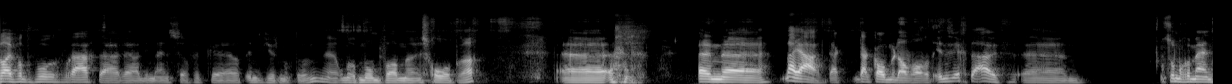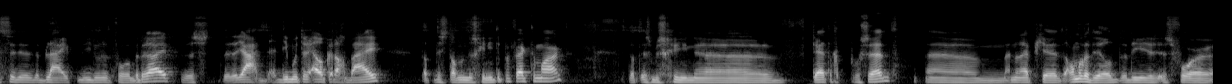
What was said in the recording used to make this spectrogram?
heb van tevoren gevraagd daar aan die mensen of ik uh, wat interviews mocht doen. Uh, onder het mom van schoolopdracht. en nou ja, daar, daar komen dan wel wat inzichten uit. Ehm, sommige mensen, de, die doen het voor een bedrijf. Dus ja, die moeten er elke dag bij. Dat is dan misschien niet de perfecte markt. Dat is misschien 30 procent. Um, en dan heb je het andere deel, die is voor,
